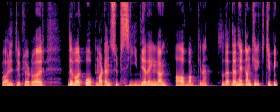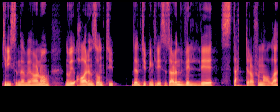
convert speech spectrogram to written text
var litt uklart, var det var åpenbart en subsidie den gang av bankene. Så det, det er en helt annen type krise enn den vi har nå. Når vi har en sånn type, den typen krise, så er det en veldig sterkt rasjonale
